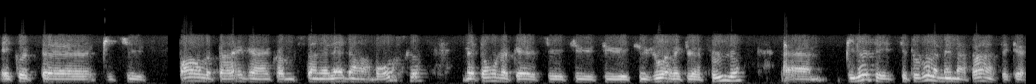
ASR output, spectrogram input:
écoute, euh, puis tu pareil comme si tu en allais dans la bourse, mettons que tu, tu, tu, tu joues avec le feu. Euh, puis là, c'est toujours la même affaire. C'est que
